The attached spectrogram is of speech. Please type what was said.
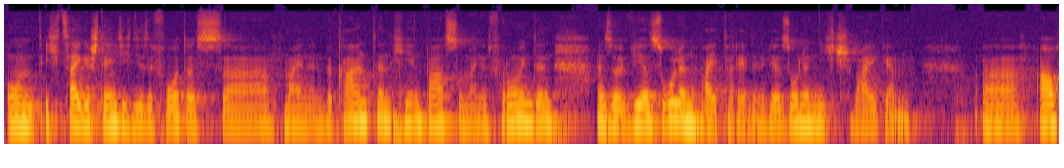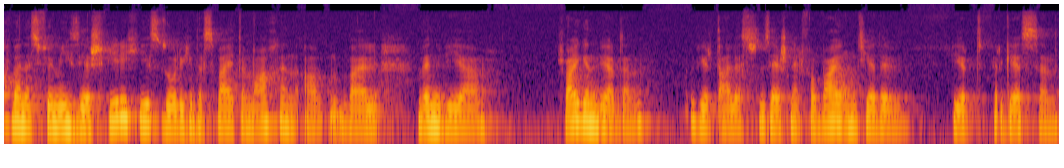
Und ich zeige ständig diese Fotos äh, meinen Bekannten hier in Passo, meinen Freunden. Also wir sollen weiterreden, wir sollen nicht schweigen. Äh, auch wenn es für mich sehr schwierig ist, soll ich das weitermachen, weil wenn wir schweigen werden, wird alles sehr schnell vorbei und jeder wird vergessen,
